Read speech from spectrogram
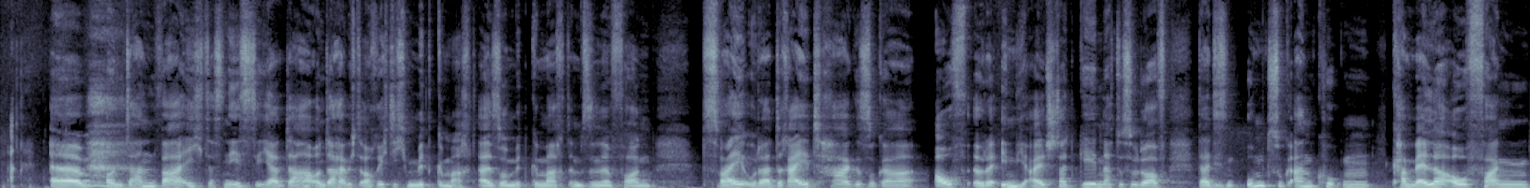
ähm, und dann war ich das nächste Jahr da und da habe ich auch richtig mitgemacht. Also mitgemacht im Sinne von zwei oder drei Tage sogar auf oder in die Altstadt gehen nach Düsseldorf, da diesen Umzug angucken, Kamelle auffangen,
